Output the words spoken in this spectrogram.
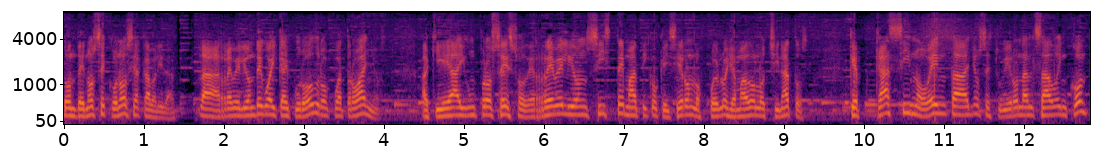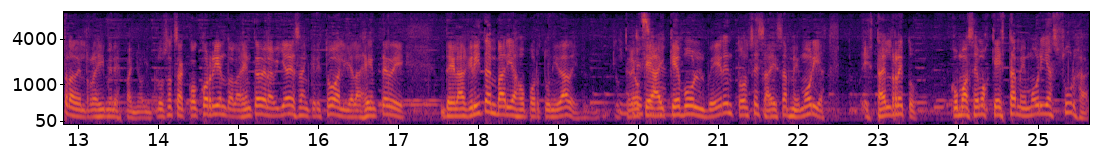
donde no se conoce a cabalidad. La rebelión de Guaycaipuró duró cuatro años. Aquí hay un proceso de rebelión sistemático que hicieron los pueblos llamados los chinatos, que casi 90 años estuvieron alzados en contra del régimen español. Incluso sacó corriendo a la gente de la villa de San Cristóbal y a la gente de, de la grita en varias oportunidades. Yo creo que hay que volver entonces a esas memorias. Está el reto. ¿Cómo hacemos que esta memoria surja?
